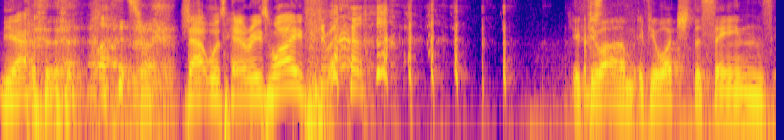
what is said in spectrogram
Yeah, That's right. that was Harry's wife. If you um, if you watch the scenes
